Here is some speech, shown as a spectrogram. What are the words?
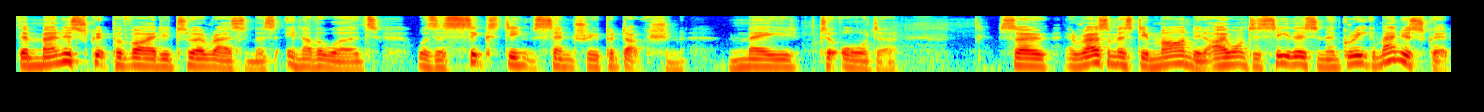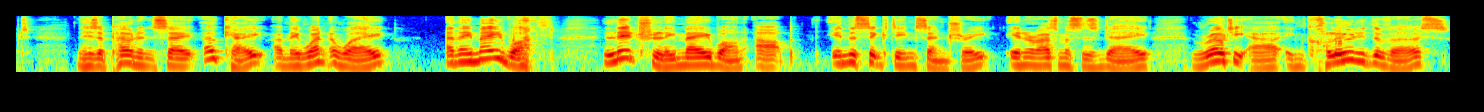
The manuscript provided to Erasmus, in other words, was a 16th century production made to order. So Erasmus demanded, I want to see this in a Greek manuscript. And his opponents say, okay, and they went away and they made one, literally made one up in the 16th century, in Erasmus's day, wrote it out, included the verse,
